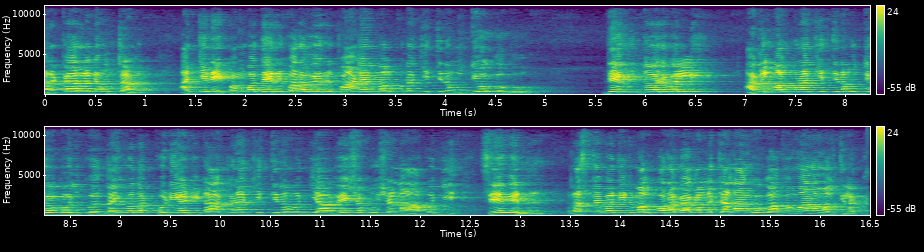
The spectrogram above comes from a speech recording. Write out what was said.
ಸರ್ಕಾರನೇ ಉಂತಾಂಡು. ಅಂಚನೆ ಪಂಬದೇರು ಪರವೇರು ಪಾಣೇರು ಮಲ್ಪುನಂಚಿತ್ತಿನ ಉದ್ಯೋಗಗೂ ದೇಗುಂತವರೆ ಬಲ್ಲಿ ಅಗಲ್ ಮಲ್ಪುನಂಚಿತ್ತಿನ ಉದ್ಯೋಗ ದೈವದ ಕೊಡಿ ಅಡಿಟ ಆಪಿನಂಚಿತ್ತಿನ ಒಂಜಿ ಆ ವೇಷಭೂಷಣ, ಆ ಒಂಜಿ ಸೇವೆನ್ ರಸ್ತೆ ಬದಿಟ್ಟು ಮಲ್ಪನಗಾಗಲ್ನ ಜನಾಂಗಗು ಅಪಮಾನ ಮಲ್ತಿಲಕ್ಕ.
